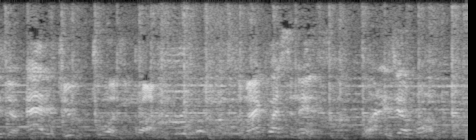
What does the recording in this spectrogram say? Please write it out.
is your attitude towards the problem. So my question is, what is your problem?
